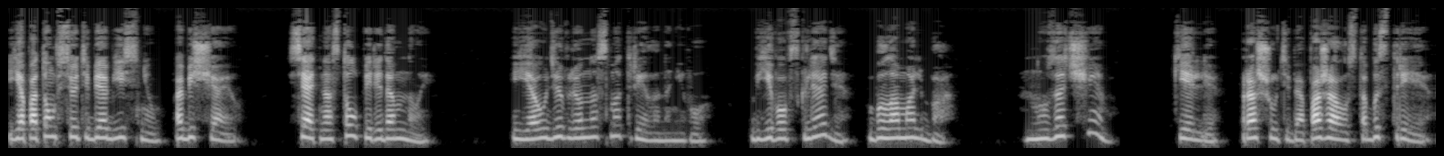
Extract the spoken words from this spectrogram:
Я потом все тебе объясню, обещаю. Сядь на стол передо мной». Я удивленно смотрела на него. В его взгляде была мольба. «Ну зачем?» «Келли, прошу тебя, пожалуйста, быстрее!»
